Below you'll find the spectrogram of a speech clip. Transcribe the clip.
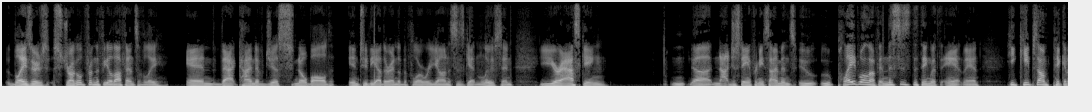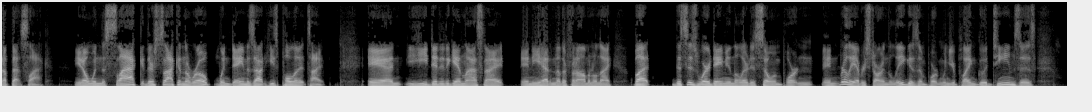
Blazers struggled from the field offensively, and that kind of just snowballed into the other end of the floor where Giannis is getting loose. And you're asking uh, not just Anfernee Simons, who who played well enough, and this is the thing with Ant, man. He keeps on picking up that slack. You know, when the slack, they're slacking the rope. When Dame is out, he's pulling it tight. And he did it again last night, and he had another phenomenal night. But this is where Damian Lillard is so important, and really every star in the league is important when you're playing good teams. Is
